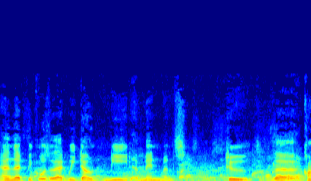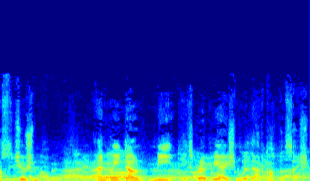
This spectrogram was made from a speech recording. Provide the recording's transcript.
and that because of that, we don't need amendments to the Constitution, and we don't need expropriation without compensation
